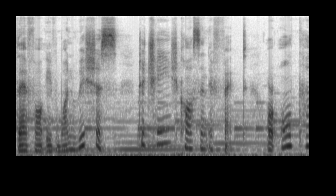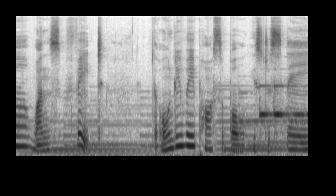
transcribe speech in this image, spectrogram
Therefore, if one wishes to change cause and effect or alter one's fate, the only way possible is to stay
